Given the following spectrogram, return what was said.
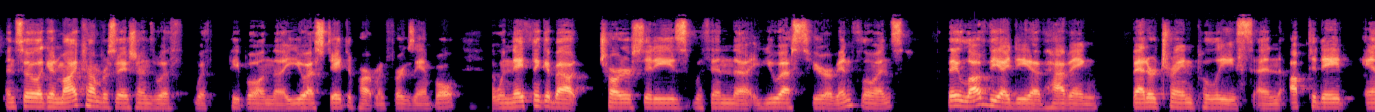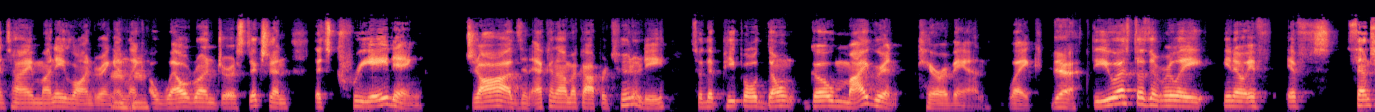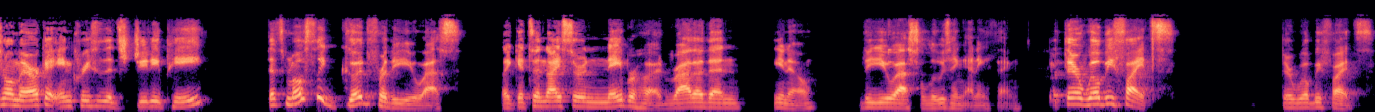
and so like in my conversations with with people in the us state department for example when they think about charter cities within the us sphere of influence they love the idea of having better trained police and up to date anti money laundering mm-hmm. and like mm-hmm. a well run jurisdiction that's creating jobs and economic opportunity so that people don't go migrant caravan like yeah. The US doesn't really, you know, if if Central America increases its GDP, that's mostly good for the US. Like it's a nicer neighborhood rather than, you know, the US losing anything. But there will be fights. There will be fights.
